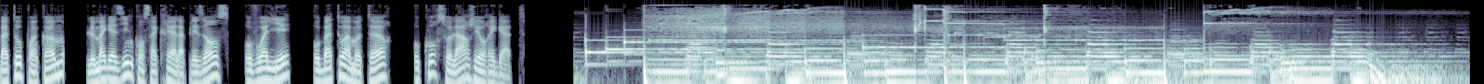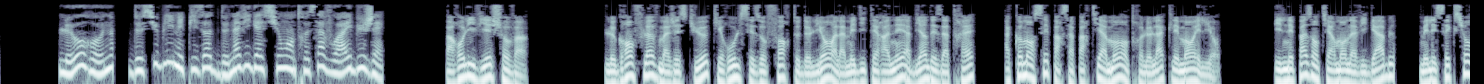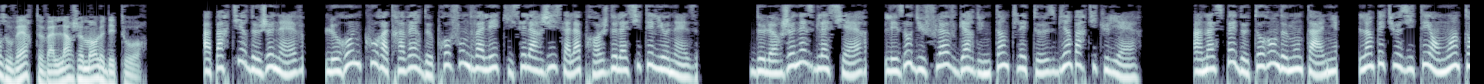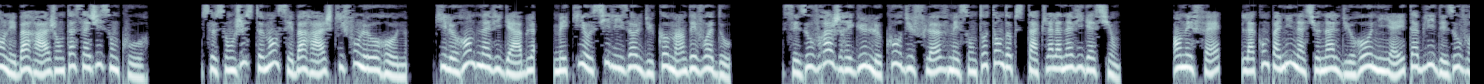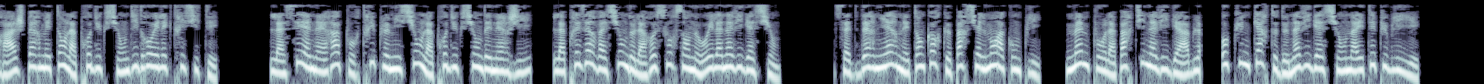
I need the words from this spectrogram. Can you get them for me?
Bateau.com, le magazine consacré à la plaisance, aux voiliers, aux bateaux à moteur, aux courses au large et aux régates. Le Haut-Rhône, de sublimes épisodes de navigation entre Savoie et Bugey. Par Olivier Chauvin. Le grand fleuve majestueux qui roule ses eaux fortes de Lyon à la Méditerranée a bien des attraits, à commencer par sa partie amont entre le lac Léman et Lyon. Il n'est pas entièrement navigable, mais les sections ouvertes valent largement le détour. À partir de Genève, le Rhône court à travers de profondes vallées qui s'élargissent à l'approche de la cité lyonnaise. De leur jeunesse glaciaire, les eaux du fleuve gardent une teinte laiteuse bien particulière. Un aspect de torrent de montagne, l'impétuosité en moins tant les barrages ont assagi son cours. Ce sont justement ces barrages qui font le Haut-Rhône, qui le rendent navigable, mais qui aussi l'isolent du commun des voies d'eau. Ces ouvrages régulent le cours du fleuve mais sont autant d'obstacles à la navigation. En effet, la Compagnie nationale du Rhône y a établi des ouvrages permettant la production d'hydroélectricité. La CNR a pour triple mission la production d'énergie, la préservation de la ressource en eau et la navigation. Cette dernière n'est encore que partiellement accomplie. Même pour la partie navigable, aucune carte de navigation n'a été publiée.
